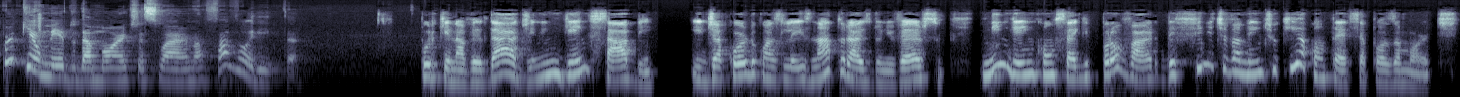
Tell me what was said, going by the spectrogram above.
Por que o medo da morte é sua arma favorita? Porque, na verdade, ninguém sabe, e de acordo com as leis naturais do universo, ninguém consegue provar definitivamente o que acontece após a morte.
